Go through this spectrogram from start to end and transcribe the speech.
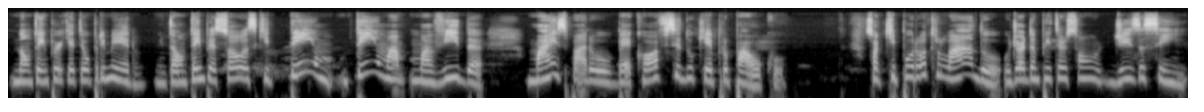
não tem por que ter o primeiro. Então, tem pessoas que têm, têm uma, uma vida mais para o back-office do que para o palco. Só que, por outro lado, o Jordan Peterson diz assim:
